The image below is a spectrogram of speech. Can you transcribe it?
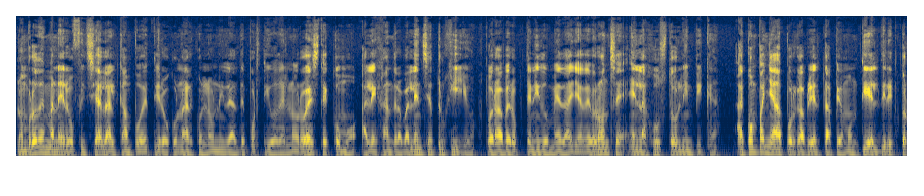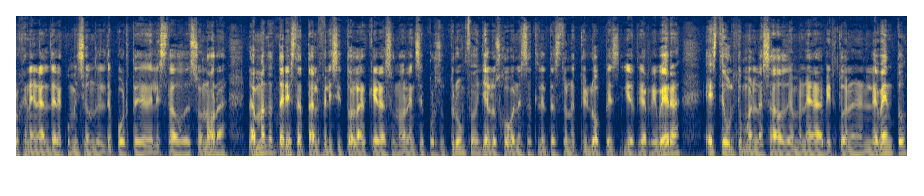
nombró de manera oficial al campo de tiro con arco en la Unidad Deportiva del Noroeste como Alejandra Valencia Trujillo por haber obtenido medalla de bronce en la justa olímpica. Acompañada por Gabriel Tapia Montiel, director general de la Comisión del Deporte del Estado de Sonora, la mandataria estatal felicitó a la arquera sonorense por su triunfo y a los jóvenes atletas Tonatiuh López y Edgar Rivera, este último enlazado de manera virtual en el evento,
